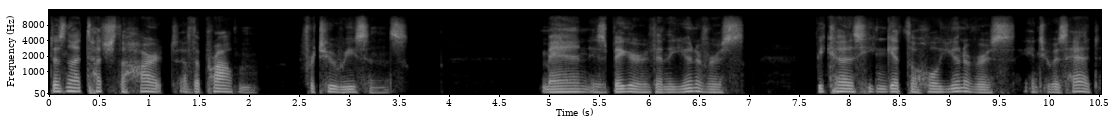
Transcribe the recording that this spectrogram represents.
does not touch the heart of the problem for two reasons. Man is bigger than the universe because he can get the whole universe into his head.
